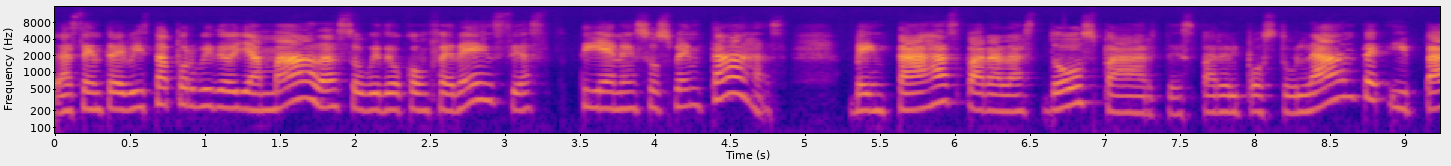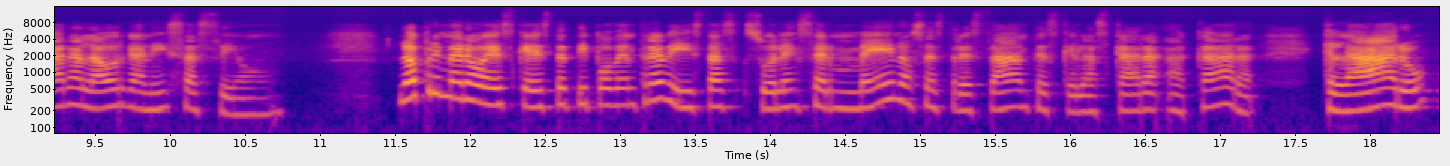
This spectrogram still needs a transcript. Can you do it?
Las entrevistas por videollamadas o videoconferencias tienen sus ventajas. Ventajas para las dos partes, para el postulante y para la organización. Lo primero es que este tipo de entrevistas suelen ser menos estresantes que las cara a cara. Claro,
